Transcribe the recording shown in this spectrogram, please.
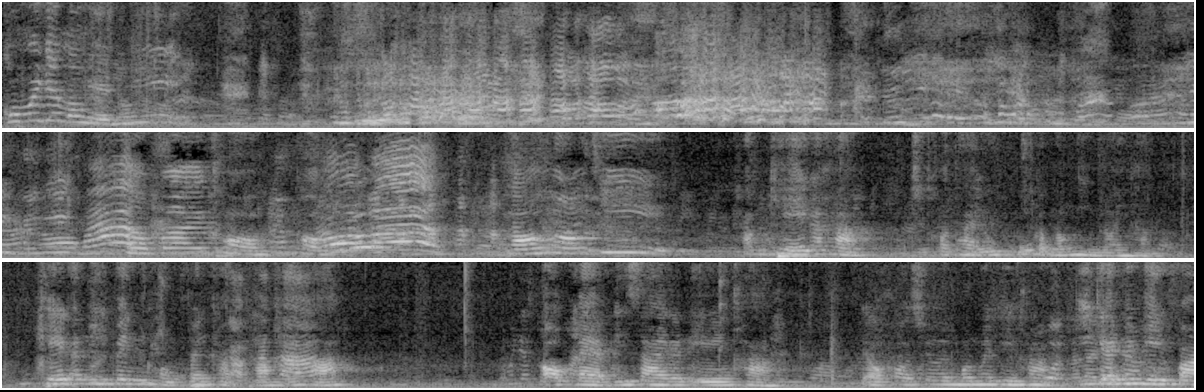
เขาไม่ได้มองเห็นนี่ต่อไปขอขอน้องน้องที่ทำเค้กอะค่ะ ขอถ่ายรูปคู่กับน้องหญิงหน่อยค่ะ เค้กอันนี้เป็นของแฟนคลับทำนะคะ ออกแบบดีไซน์กันเองค่ะ เดี๋ยวขอเชิญบนเวทีค่ะ อีแก๊งกางเกงฟ้า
